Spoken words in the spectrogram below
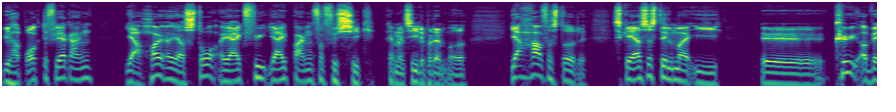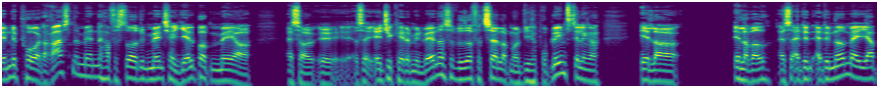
vi har brugt det flere gange. Jeg er høj, og jeg er stor, og jeg er, ikke fy, jeg er ikke bange for fysik, kan man sige det på den måde. Jeg har forstået det. Skal jeg så stille mig i øh, kø og vente på, at resten af mændene har forstået det, mens jeg hjælper dem med at altså, øh, altså educate mine venner og så videre, fortæller dem om de her problemstillinger, eller, eller hvad? Altså er det, er det noget med, at jeg,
